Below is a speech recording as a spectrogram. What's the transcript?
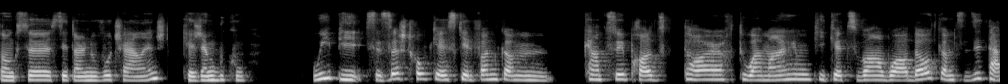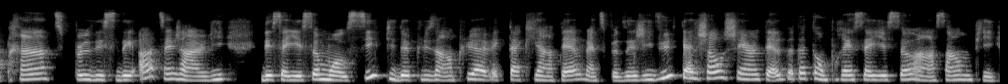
Donc, ça, c'est un nouveau challenge que j'aime beaucoup. Oui, puis c'est ça, je trouve que ce qui est le fun comme quand tu es producteur toi-même, puis que tu vas en voir d'autres, comme tu dis, tu apprends, tu peux décider, ah, tiens, j'ai envie d'essayer ça moi aussi. Puis de plus en plus avec ta clientèle, ben, tu peux dire, j'ai vu telle chose chez un tel, peut-être on pourrait essayer ça ensemble. Puis,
